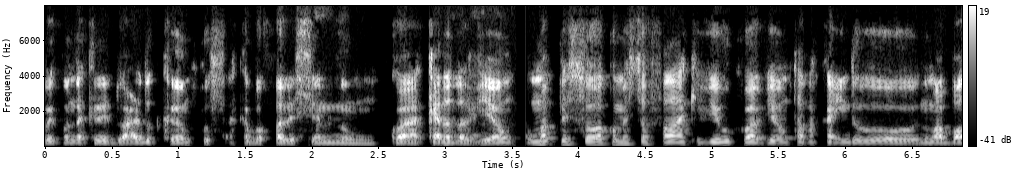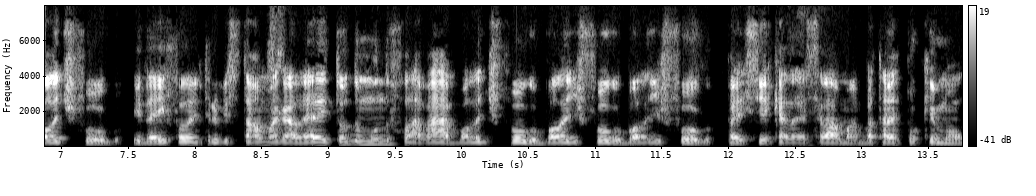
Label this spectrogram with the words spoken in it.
foi quando aquele Eduardo Campos acabou falecendo num- com a queda do avião. Uma pessoa começou a falar que viu que o avião tava caindo numa bola de fogo. E daí foram entrevistar uma galera e todo mundo falava, ah, bola de fogo, bola de fogo, bola de fogo. Parecia que era, sei lá, uma batalha Pokémon.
